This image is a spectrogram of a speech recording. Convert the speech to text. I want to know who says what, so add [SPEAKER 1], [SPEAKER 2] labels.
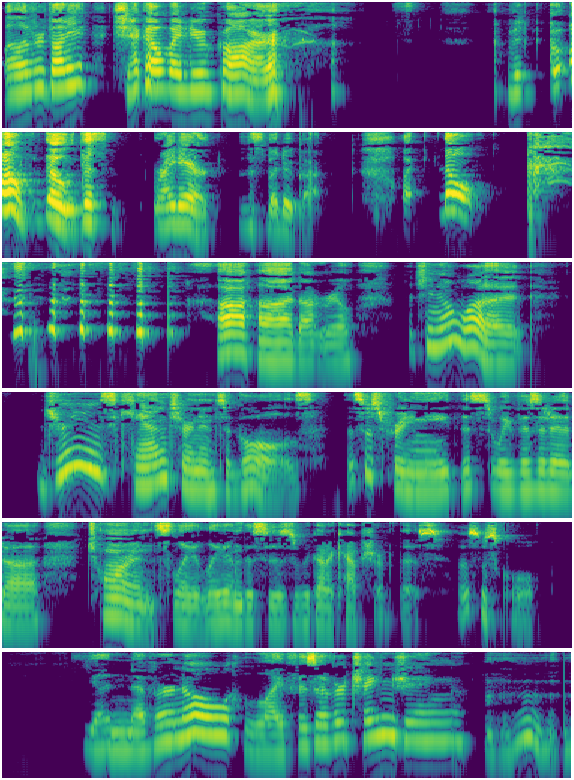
[SPEAKER 1] Well, everybody, check out my new car. oh, no, this right here. This is my new car. No. Haha, not real. But you know what? Dreams can turn into goals. This was pretty neat. This we visited uh Torrance lately, and this is we got a capture of this. This was cool. You never know. Life is ever changing. Mm-hmm.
